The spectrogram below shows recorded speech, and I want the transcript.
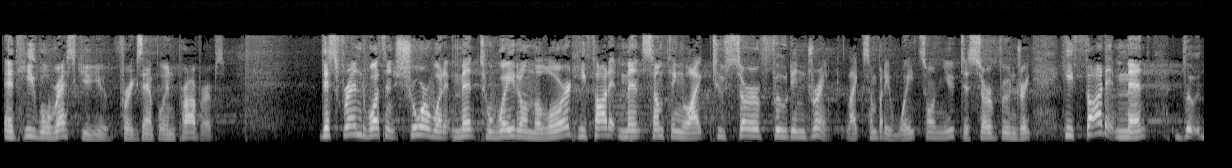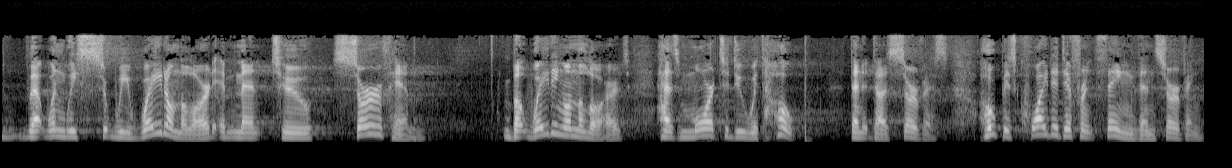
and he will rescue you, for example, in Proverbs. This friend wasn't sure what it meant to wait on the Lord. He thought it meant something like to serve food and drink, like somebody waits on you to serve food and drink. He thought it meant th- that when we, we wait on the Lord, it meant to serve Him. But waiting on the Lord has more to do with hope than it does service. Hope is quite a different thing than serving.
